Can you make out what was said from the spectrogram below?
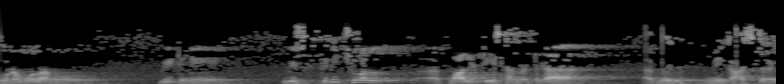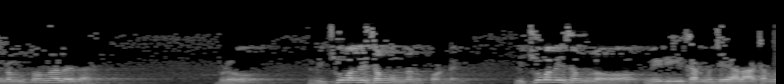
గుణములను వీటిని ఇవి స్పిరిచువల్ క్వాలిటీస్ uh, అన్నట్టుగా uh, మీరు మీకు ఆశ్చర్యం కలుగుతుందా లేదా? ఇప్పుడు రిచువలిజం ఉందనుకోండి. రిచువలిజంలో మీరు ఈ కర్మ చేయాలి ఆ కర్మ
